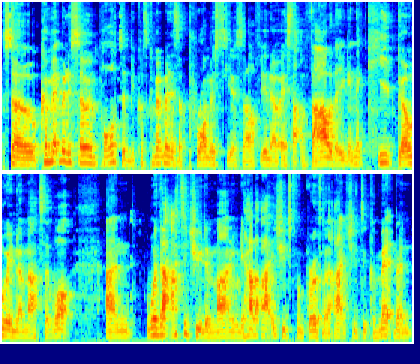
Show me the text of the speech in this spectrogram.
so commitment is so important because commitment is a promise to yourself. You know, it's that vow that you're gonna keep going no matter what. And with that attitude in mind, when you have that attitude for growth and attitude to commitment,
